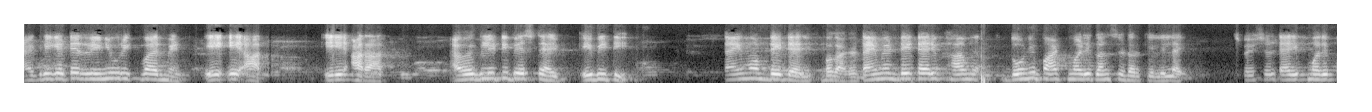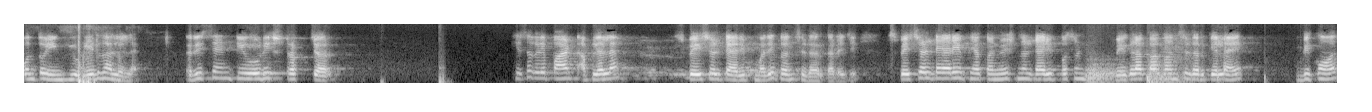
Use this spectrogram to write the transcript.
aggregated renew requirement A A R A R R availability based tariff ABT time of day tariff बघा टाइम ऑफ डे टॅरिफ हा दोन्ही पार्टमध्ये कन्सिडर केलेला आहे. स्पेशल टॅरिफमध्ये पण तो इन्क्लुडेड झालेला आहे. रिसेंट टीओडी स्ट्रक्चर हे सगळे पार्ट आपल्याला स्पेशल टॅरिफमध्ये कन्सिडर करायचे. स्पेशल टॅरिफ ह्या कन्व्हेशनल टॅरिफपासून वेगळा का कन्सिडर केला आहे? बिकॉज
